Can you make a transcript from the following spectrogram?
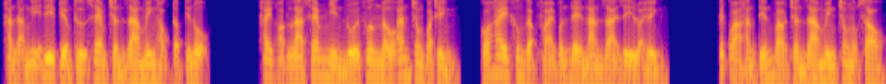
hắn đã nghĩ đi kiểm thử xem trần gia minh học tập tiến độ. Hay hoặc là xem nhìn đối phương nấu ăn trong quá trình, có hay không gặp phải vấn đề nan giải gì loại hình. Kết quả hắn tiến vào trần gia minh trong ngọc sau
